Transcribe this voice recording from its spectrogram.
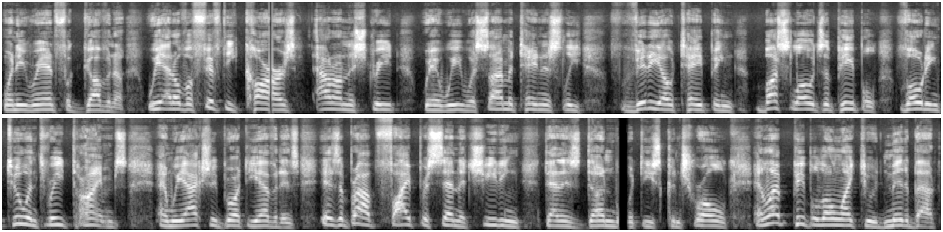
when he ran for governor. We had over 50 cars out on the street where we were simultaneously videotaping busloads of people voting two and three times, and we actually brought the evidence. There's about 5% of cheating that is done with these controlled, and a lot of people don't like to admit about,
